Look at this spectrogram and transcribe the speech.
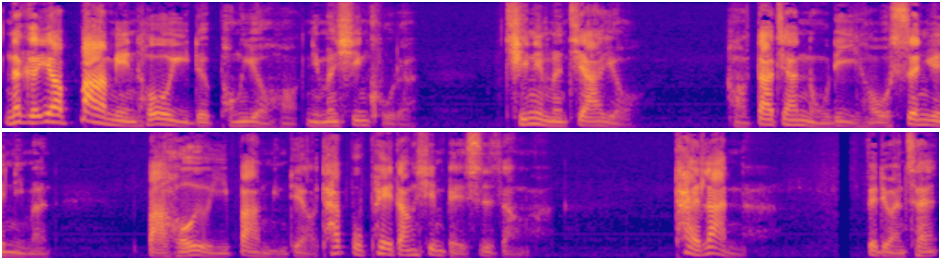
那个要罢免侯友谊的朋友哈，你们辛苦了，请你们加油，好，大家努力哈，我声援你们，把侯友谊罢免掉，他不配当新北市长啊，太烂了。费力晚餐，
